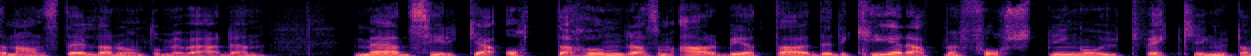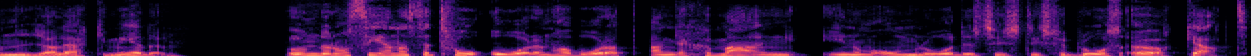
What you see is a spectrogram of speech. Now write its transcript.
000 anställda runt om i världen med cirka 800 som arbetar dedikerat med forskning och utveckling av nya läkemedel. Under de senaste två åren har vårt engagemang inom området cystisk fibros ökat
